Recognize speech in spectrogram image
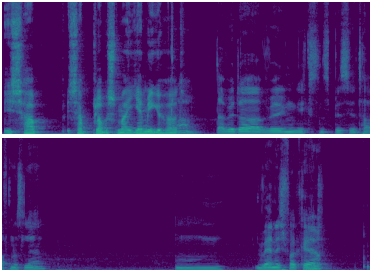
ich habe, ich habe, glaube ich, Miami gehört. Ah, da wird er wenigstens ein bisschen Toughness lernen. Hm, wäre nicht verkehrt. Ja.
